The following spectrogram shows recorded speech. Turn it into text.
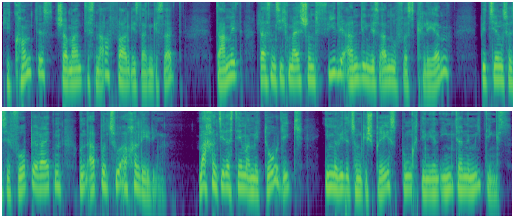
Gekonntes, charmantes Nachfragen ist angesagt. Damit lassen sich meist schon viele Anliegen des Anrufers klären bzw. vorbereiten und ab und zu auch erledigen. Machen Sie das Thema Methodik immer wieder zum Gesprächspunkt in Ihren internen Meetings.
